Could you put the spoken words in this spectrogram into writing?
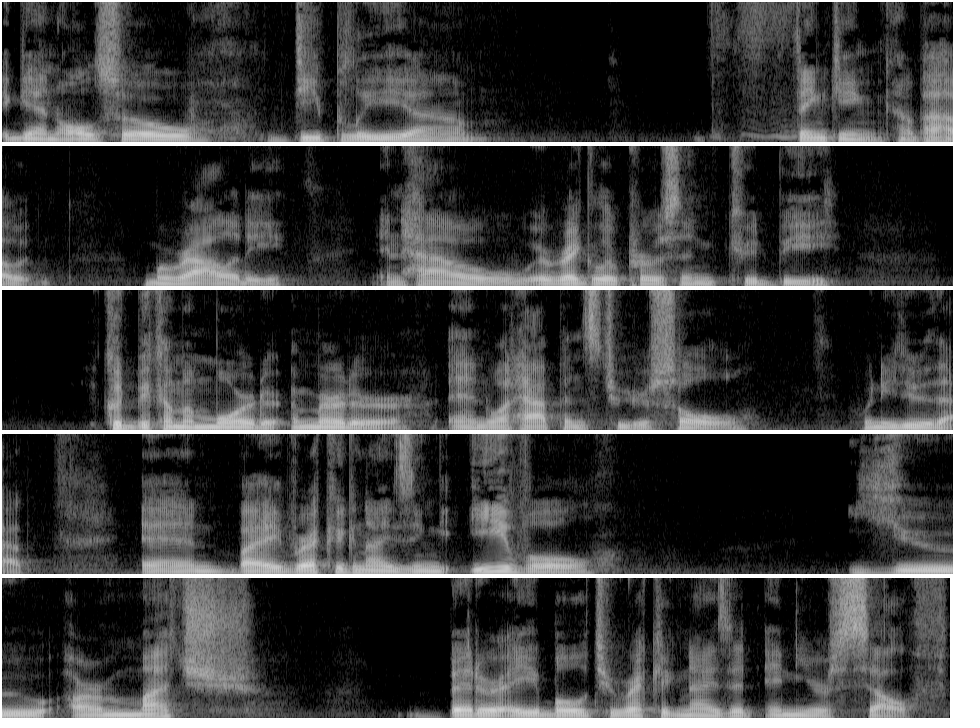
Again, also deeply um, thinking about morality and how a regular person could be could become a, murder, a murderer and what happens to your soul when you do that. And by recognizing evil, you are much better able to recognize it in yourself.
